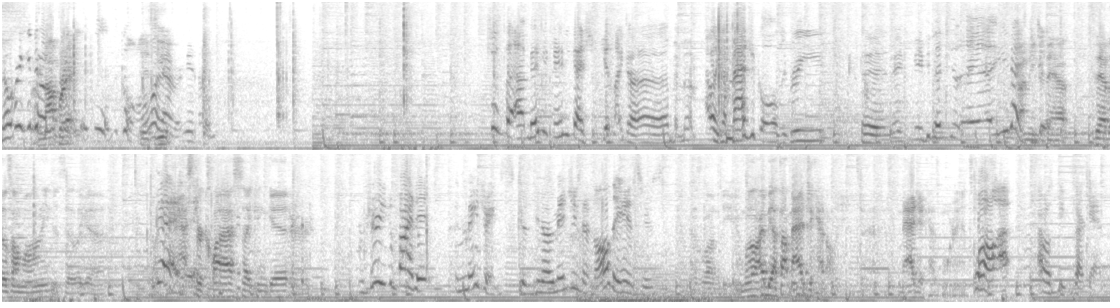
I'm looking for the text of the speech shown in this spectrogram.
Nobody can do I'm it. not Brett. It's, it's cool, you- whatever, you, know. Just uh, maybe maybe you guys should get like a like a magical degree. Uh, maybe, maybe uh, you guys I mean, do they have, do they have those online? Is there like a Yeah, master class I can get, or I'm sure you can find it in the Matrix because you know the Matrix has all the answers. has a lot of the? Well, I mean, I thought Magic had all the answers. Magic has more answers. Well, I, I was being sarcastic.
